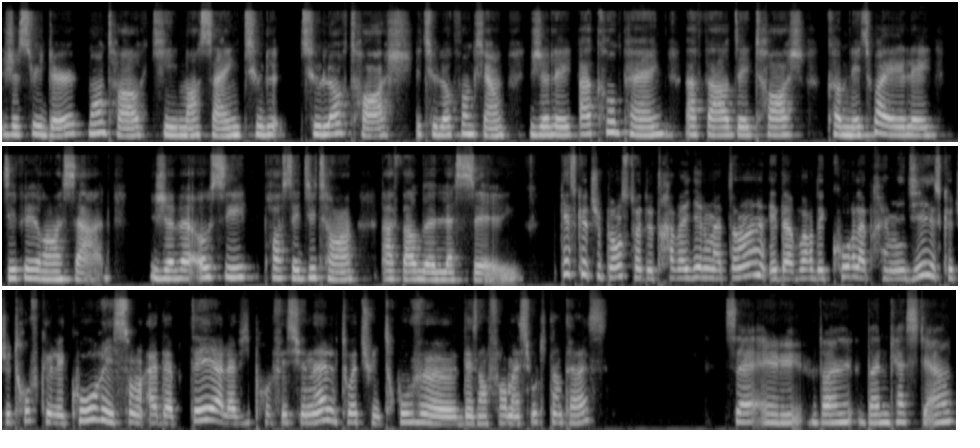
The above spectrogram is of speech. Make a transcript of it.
Je suis deux mentors qui m'enseignent toutes leurs tâches et toutes leurs fonctions. Je les accompagne à faire des tâches comme nettoyer les différentes salles. Je vais aussi passer du temps à faire le lessive. Qu'est-ce que tu penses, toi, de travailler le matin et d'avoir des cours l'après-midi? Est-ce que tu trouves que les cours, ils sont adaptés à la vie professionnelle? Toi, tu y trouves euh, des informations qui t'intéressent? C'est une bonne, question.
